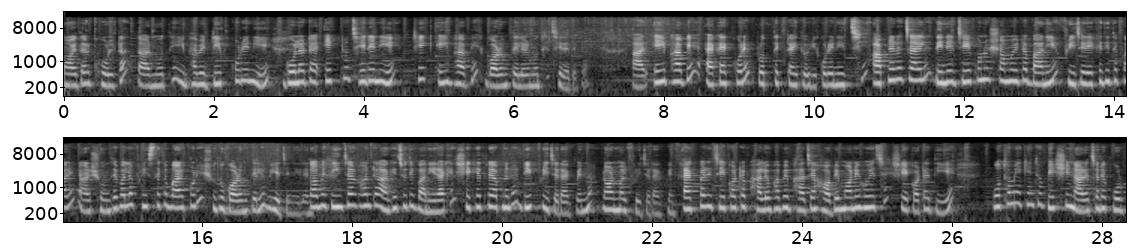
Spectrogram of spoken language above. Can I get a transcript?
ময়দার ঘোলটা, তার মধ্যে এইভাবে ডিপ করে নিয়ে, গোলাটা একটু ঝেড়ে নিয়ে ঠিক এইভাবে গরম তেলের মধ্যে ছেড়ে দেবো। আর এইভাবে এক এক করে প্রত্যেকটাই তৈরি করে নিচ্ছি। আপনারা চাইলে দিনের যে কোনো সময় এটা বানিয়ে ফ্রিজে রেখে দিতে পারেন আর সন্ধেবেলা ফ্রিজ থেকে বার করে শুধু গরম তেলে ভেজে নিলেন। তবে তিন চার ঘণ্টা আগে যদি বানিয়ে রাখেন, সেক্ষেত্রে আপনারা ডিপ ফ্রিজে রাখবেন না, নর্মাল ফ্রিজে রাখবেন। একবারে যে কটা ভালোভাবে ভাজা হবে মনে হয়েছে, সে কটা দিয়ে প্রথমে কিন্তু বেশি নাড়াচাড়া করব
